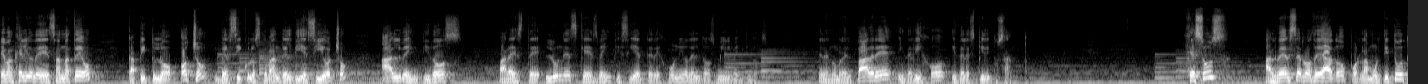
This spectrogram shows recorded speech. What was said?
Evangelio de San Mateo, capítulo 8, versículos que van del 18 al 22 para este lunes que es 27 de junio del 2022. En el nombre del Padre y del Hijo y del Espíritu Santo. Jesús, al verse rodeado por la multitud,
